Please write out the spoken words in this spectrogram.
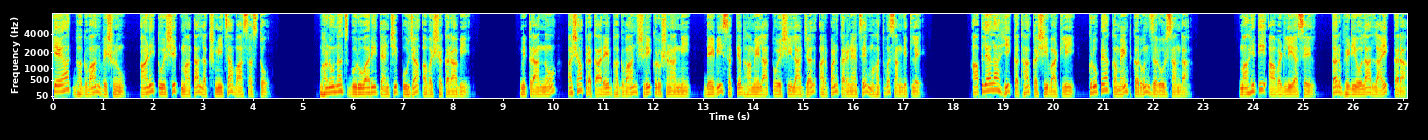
केळात भगवान विष्णू आणि तुळशीत माता लक्ष्मीचा वास असतो. म्हणूनच गुरुवारी त्यांची पूजा अवश्य करावी. मित्रांनो अशा प्रकारे भगवान श्रीकृष्णांनी देवी सत्यभामेला तुळशीला जल अर्पण करण्याचे महत्त्व सांगितले. आपल्याला ही कथा कशी वाटली कृपया कमेंट करून जरूर सांगा. माहिती आवडली असेल तर व्हिडिओला लाईक करा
